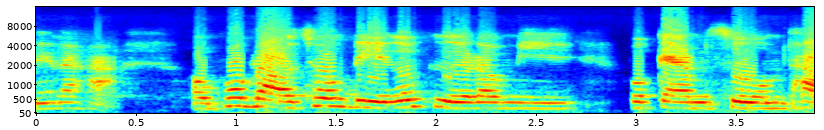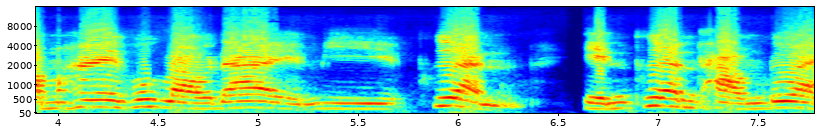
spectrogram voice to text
นี่แหละค่ะของพวกเราโชคดีก็คือเรามีโปรแกรมซูมทำให้พวกเราได้มีเพื่อนเห็นเพื่อนทำด้วย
